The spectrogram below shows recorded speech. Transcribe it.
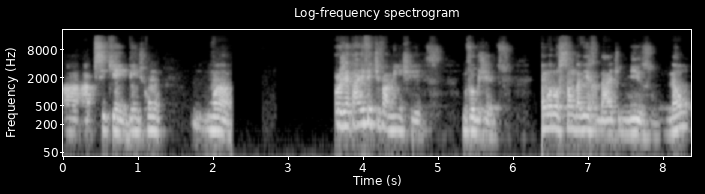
a, a psique, entende? Como uma projetar efetivamente eles nos objetos. É uma noção da verdade mesmo, não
